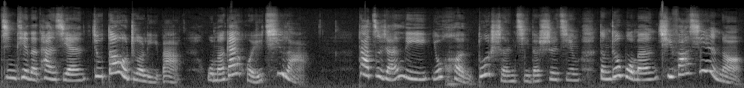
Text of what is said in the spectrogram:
今天的探险就到这里吧，我们该回去啦。大自然里有很多神奇的事情等着我们去发现呢。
